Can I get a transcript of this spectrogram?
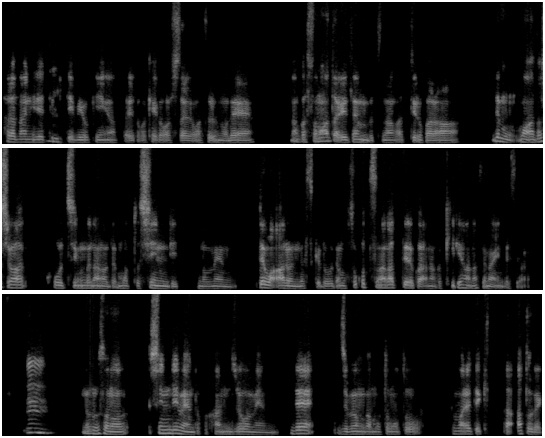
体に出てきて病気になったりとか、怪我をしたりとかするので、なんかそのあたり全部つながってるから、でもまあ私はコーチングなのでもっと心理の面ではあるんですけど、でもそこつながってるからなんか切り離せないんですよね。うんでもその心理面とか感情面で自分がもともと生まれてきた後で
